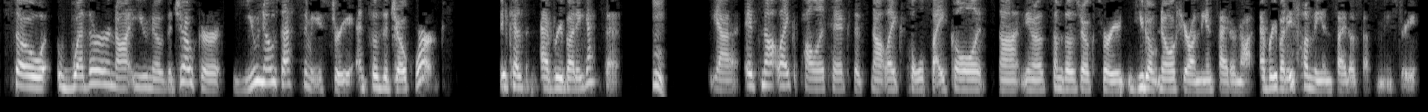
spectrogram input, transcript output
So whether or not you know the Joker, you know Sesame Street. And so the joke works because everybody gets it. Hmm. Yeah. It's not like politics. It's not like soul cycle. It's not, you know, some of those jokes where you don't know if you're on the inside or not. Everybody's on the inside of Sesame Street.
